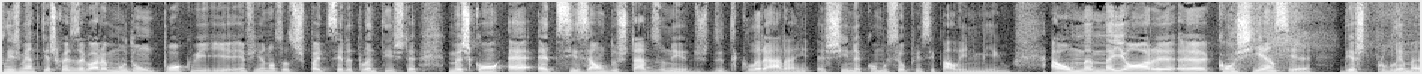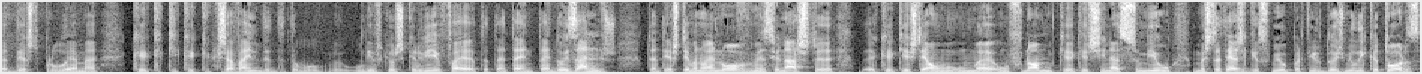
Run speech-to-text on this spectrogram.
Felizmente que as coisas agora mudam um pouco e, enfim, eu não sou suspeito de ser atlantista, mas com a, a, decisão dos Estados Unidos de declararem a China como o seu principal inimigo, há uma maior uh, consciência deste problema, deste problema que, que, que, que já vem de, de, de, o livro que eu escrevi foi, tem, tem, tem, dois anos. Portanto, este tema não é novo. Mencionaste que, que este é um, uma, um fenómeno que, que a China assumiu, uma estratégia que assumiu a partir de 2014.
